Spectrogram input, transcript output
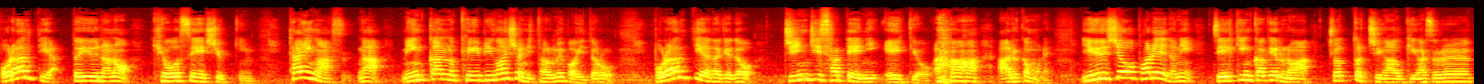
ボランティアという名の強制出勤。タイガースが民間の警備会社に頼めばいいだろう。ボランティアだけど人事査定に影響。あるかもね。優勝パレードに税金かけるのはちょっと違う気がする。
